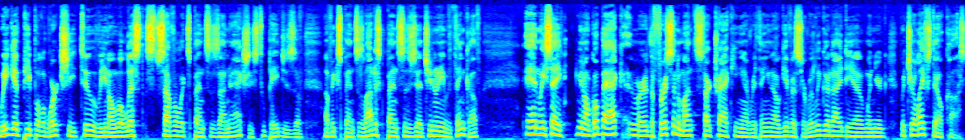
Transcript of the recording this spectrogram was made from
We give people a worksheet too. You know, we'll list several expenses on actually it's two pages of, of expenses, a lot of expenses that you don't even think of. And we say, you know, go back or the first of the month, start tracking everything. And it'll give us a really good idea when you're what your lifestyle costs.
